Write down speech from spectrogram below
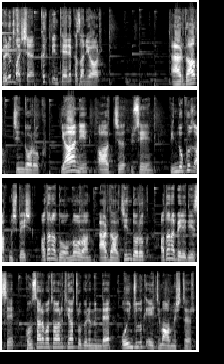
bölüm başı 40.000 TL kazanıyor. Erdal Cindoruk yani Ağaççı Hüseyin 1965 Adana doğumlu olan Erdal Cindoruk Adana Belediyesi Konservatuarı Tiyatro bölümünde oyunculuk eğitimi almıştır.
